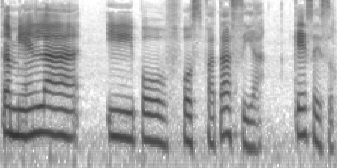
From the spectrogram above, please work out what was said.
También la hipofosfatasia, ¿qué es eso?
